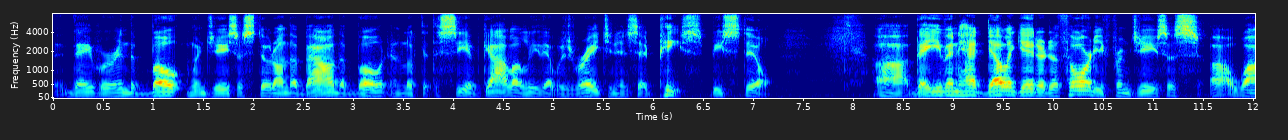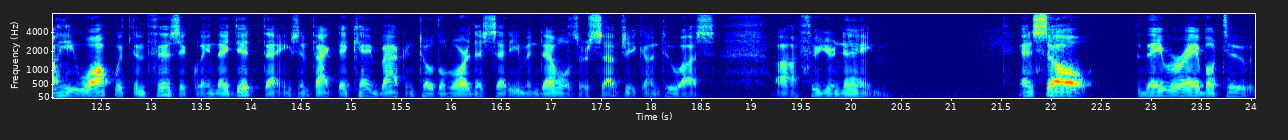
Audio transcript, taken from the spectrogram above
they were in the boat when Jesus stood on the bow of the boat and looked at the Sea of Galilee that was raging and said, Peace, be still. Uh, they even had delegated authority from Jesus uh, while he walked with them physically, and they did things. In fact, they came back and told the Lord, they said, Even devils are subject unto us uh, through your name. And so they were able to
